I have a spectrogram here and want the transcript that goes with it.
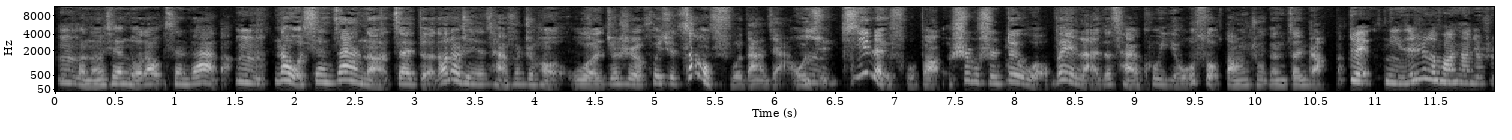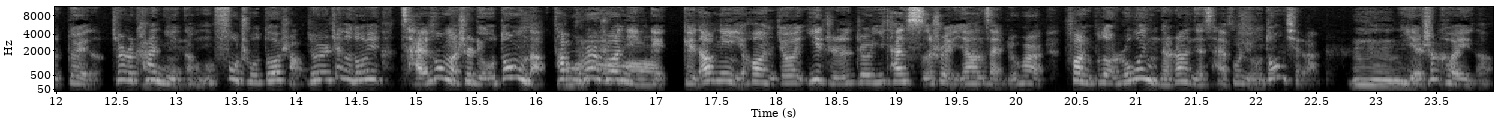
可嗯能先挪到我现在了。嗯那我现在呢，在得到了这些财富之后，我就是会去造福大家，我去积累福报，是不是对我未来的财库有所帮助跟增长的？对你的这个方向就是对的，就是看你能付出多少。就是这个东西，财富嘛是流动的，它不是说你哦给给到你以后，你就一直就一滩死水一样在这块儿放着不动。如果你能让你的财富流动起来，嗯，也是可以的。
